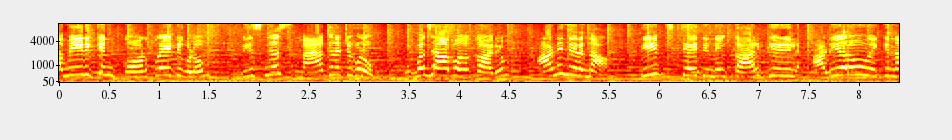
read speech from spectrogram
അമേരിക്കൻ കോർപ്പറേറ്റുകളും ബിസിനസ് മാഗ്നറ്റുകളും ഉപജാപകക്കാരും അണിനിരന്ന ഡീപ് സ്റ്റേറ്റിന്റെ കാൽ കീഴിൽ അടിയറവ് വയ്ക്കുന്ന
